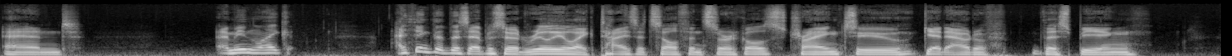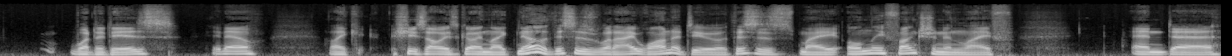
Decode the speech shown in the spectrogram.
And I mean like I think that this episode really like ties itself in circles trying to get out of this being what it is, you know? Like she's always going like, "No, this is what I want to do. This is my only function in life." And uh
